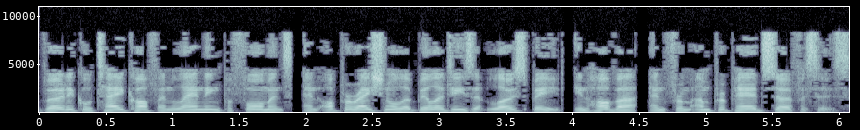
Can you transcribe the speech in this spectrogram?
vertical takeoff and landing performance, and operational abilities at low speed, in hover, and from unprepared surfaces.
